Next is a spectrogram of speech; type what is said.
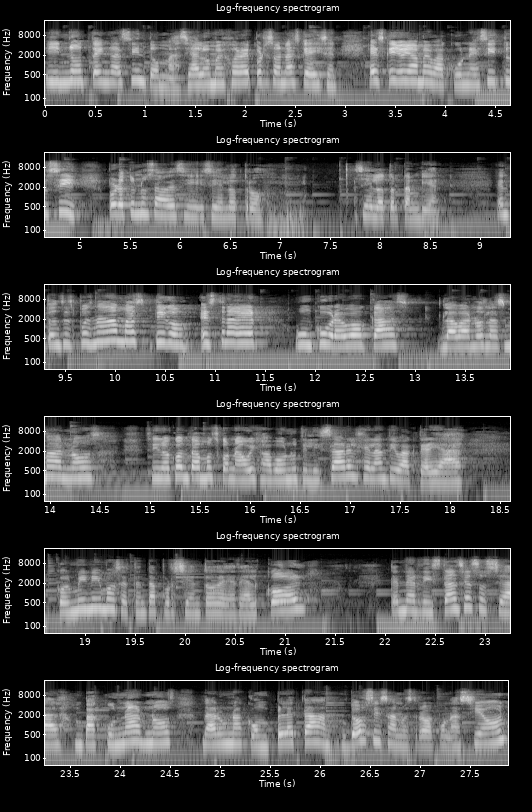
y no tengas síntomas. Y a lo mejor hay personas que dicen, es que yo ya me vacuné, sí, tú sí, pero tú no sabes si, si el otro, si el otro también. Entonces, pues nada más, digo, es traer un cubrebocas, lavarnos las manos, si no contamos con agua y jabón, utilizar el gel antibacterial con mínimo 70% de, de alcohol, tener distancia social, vacunarnos, dar una completa dosis a nuestra vacunación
